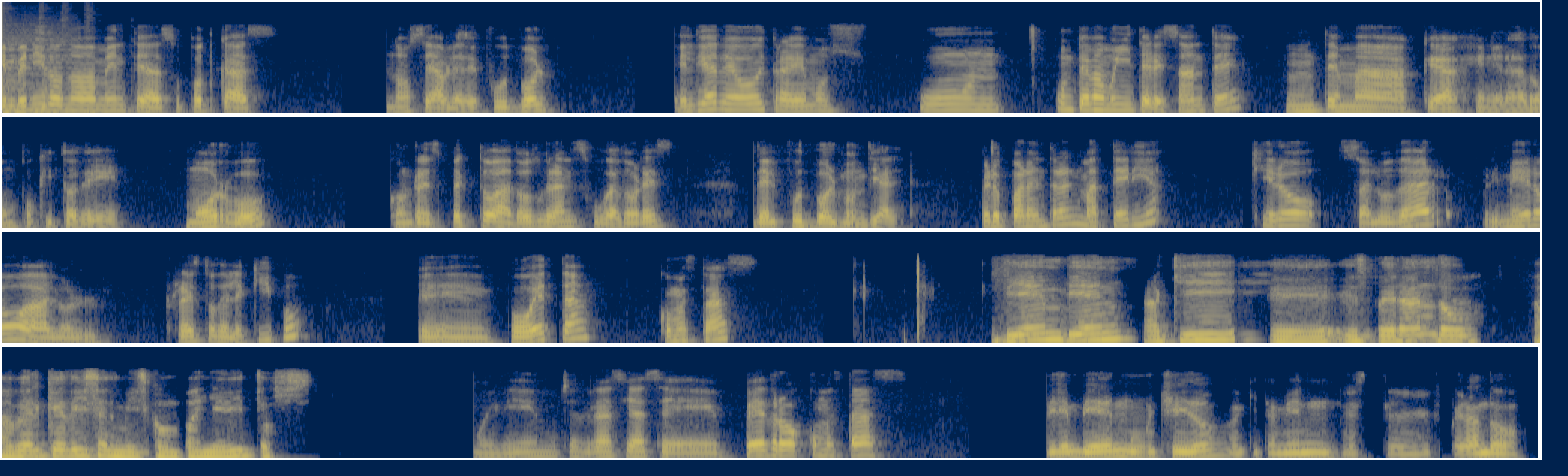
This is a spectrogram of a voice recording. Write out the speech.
Bienvenidos nuevamente a su podcast No se hable de fútbol. El día de hoy traemos un, tema muy interesante, un tema que ha generado un poquito de morbo con respecto a dos grandes jugadores del fútbol mundial. Pero para entrar en materia, quiero saludar primero al resto del equipo. Eh, poeta, ¿cómo estás? Bien, bien, aquí eh, esperando a ver qué dicen mis compañeritos. Muy bien, muchas gracias. Eh, Pedro, ¿cómo estás? Bien, bien, muy chido. Aquí también este, esperando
